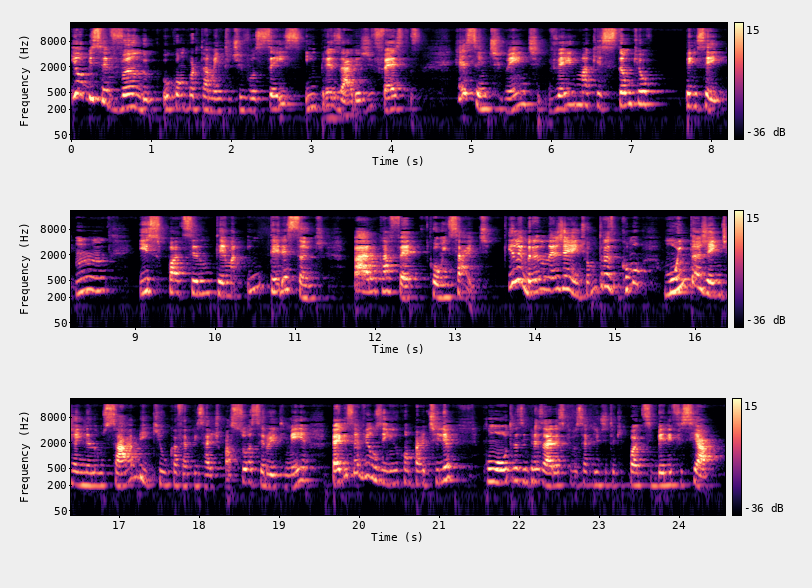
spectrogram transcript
E observando o comportamento de vocês, empresárias de festas, recentemente veio uma questão que eu pensei: hum, isso pode ser um tema interessante para o café com insight. E lembrando, né, gente, vamos trazer. Como muita gente ainda não sabe que o Café com Insight passou a ser 8 e meia, pega esse aviãozinho e compartilha com outras empresárias que você acredita que pode se beneficiar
